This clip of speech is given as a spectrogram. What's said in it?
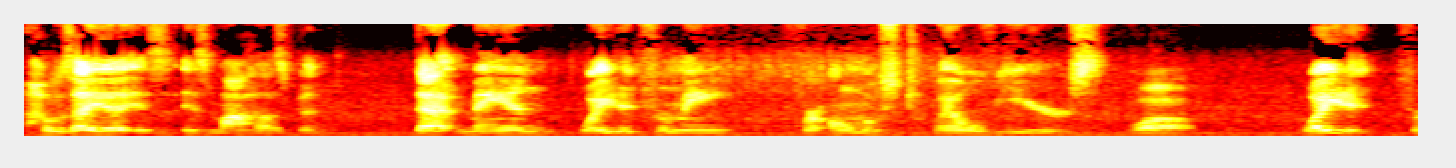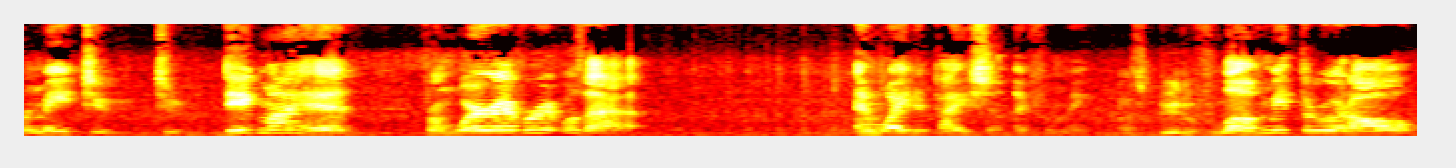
Hosea is is my husband. That man waited for me for almost twelve years. Wow. Waited for me to to dig my head from wherever it was at, and waited patiently for me. That's beautiful. Loved me through it all.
